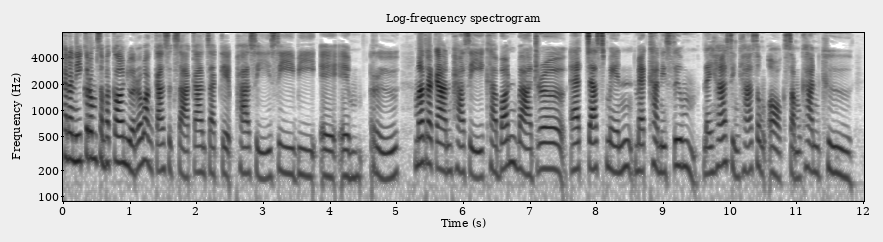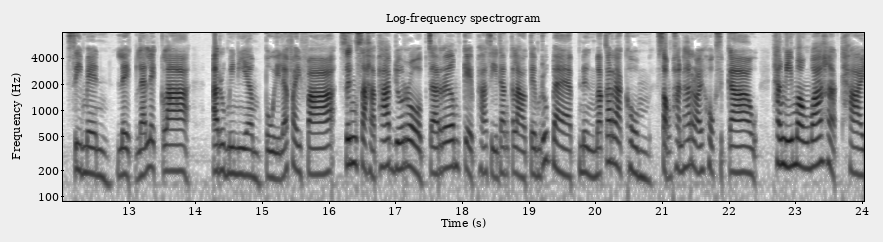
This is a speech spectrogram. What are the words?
ขณะนี้กรมสรรพากรอยู่ระหว่างการศึกษาการจัดเก็บภาษี CBAM หรือมาตรการภาษี Carbon Border Adjustment Mechanism ใน 5 สินค้าส่งออกสำคัญคือซีเมนต์เหล็กและเหล็กกล้า อลูมิเนียม ปุ๋ยและไฟฟ้า ซึ่งสหภาพยุโรปจะเริ่มเก็บภาษีดังกล่าวเต็มรูปแบบ 1 มกราคม 2569 ทั้งนี้มองว่าหากไทย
